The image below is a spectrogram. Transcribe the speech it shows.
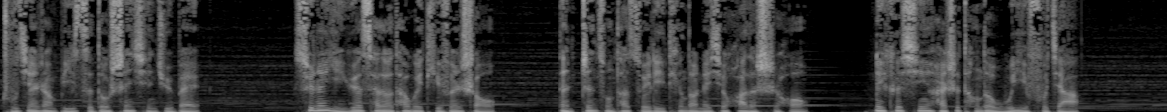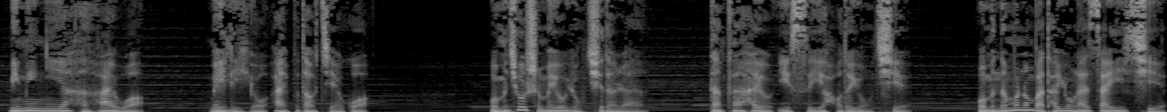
逐渐让彼此都身心俱惫。虽然隐约猜到他会提分手，但真从他嘴里听到那些话的时候，那颗心还是疼得无以复加。明明你也很爱我，没理由爱不到结果。我们就是没有勇气的人，但凡还有一丝一毫的勇气，我们能不能把它用来在一起，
